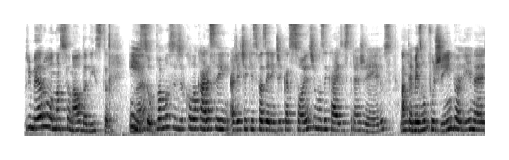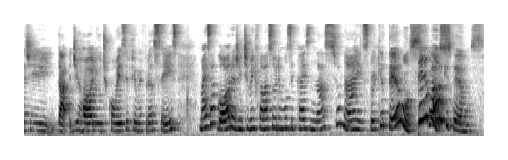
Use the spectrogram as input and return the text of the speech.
primeiro nacional da lista. né? Isso, vamos colocar assim, a gente quis fazer indicações de musicais estrangeiros, até mesmo fugindo ali, né, de, de Hollywood com esse filme francês. Mas agora a gente vem falar sobre musicais nacionais. Porque temos. Temos! Claro que temos.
